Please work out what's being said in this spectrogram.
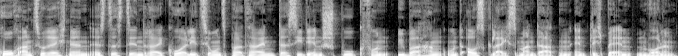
Hoch anzurechnen ist es den drei Koalitionsparteien, dass sie den Spuk von Überhang- und Ausgleichsmandaten endlich beenden wollen.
